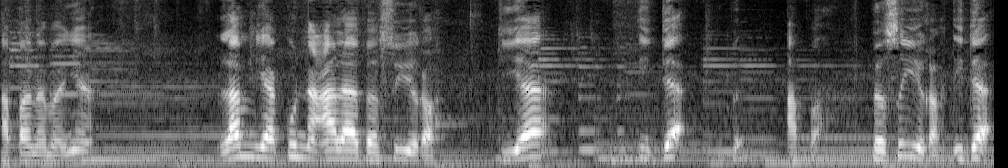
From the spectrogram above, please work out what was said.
apa namanya lam yakun ala basirah. Dia tidak apa? Basirah, tidak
